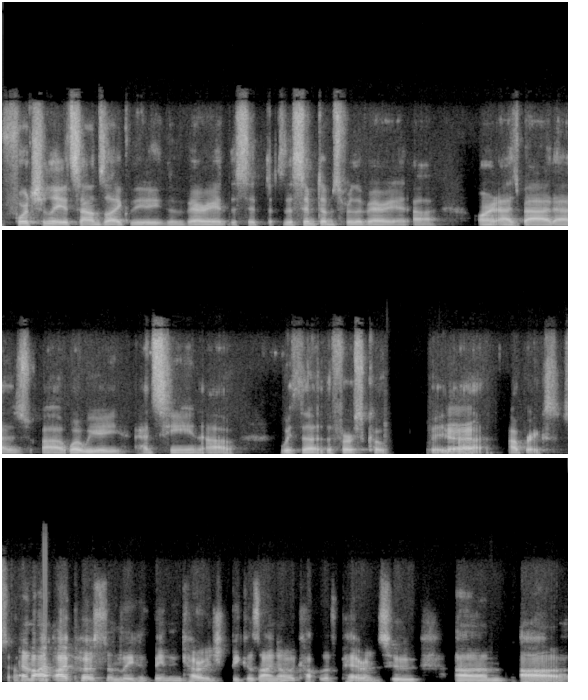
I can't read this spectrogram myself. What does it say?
Fortunately it sounds like the the variant the, the symptoms for the variant uh, aren't as bad as uh, what we had seen uh, with the the first covid yeah. Uh, outbreaks so. And I, I personally have been encouraged because i know a couple of parents who um, are,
